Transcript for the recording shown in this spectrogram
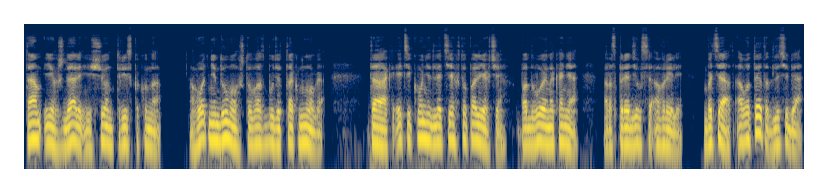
Там их ждали еще три скакуна. Вот не думал, что вас будет так много. Так, эти кони для тех, кто полегче, по двое на коня, распорядился Аврелий. Батят, а вот это для тебя.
